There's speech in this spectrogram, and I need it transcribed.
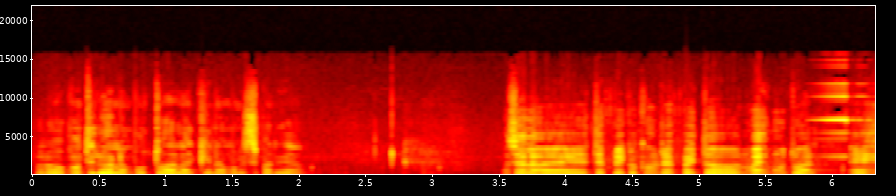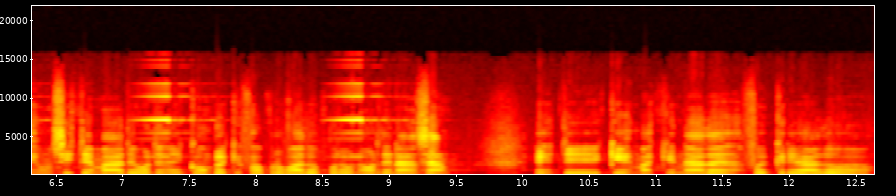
Bueno, ¿continúa la mutual aquí en la municipalidad? O sea, eh, te explico, con respecto, no es mutual, es un sistema de orden de compra que fue aprobado por una ordenanza, este, que es más que nada, fue creado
